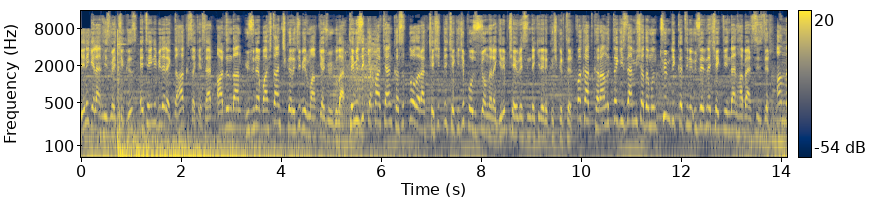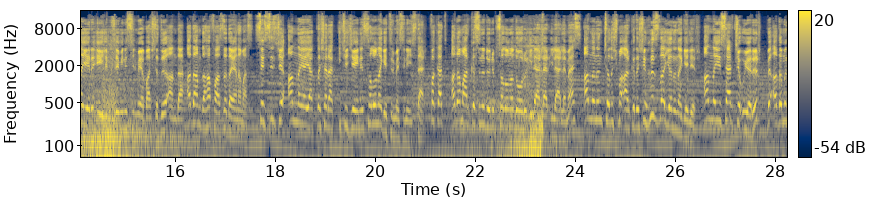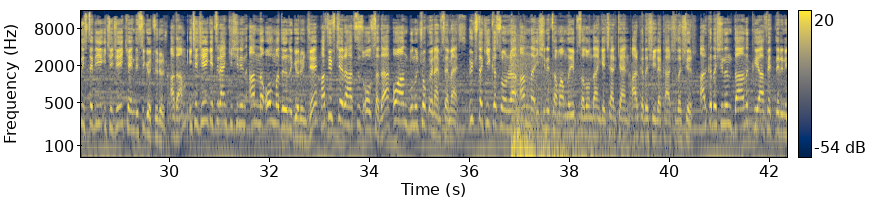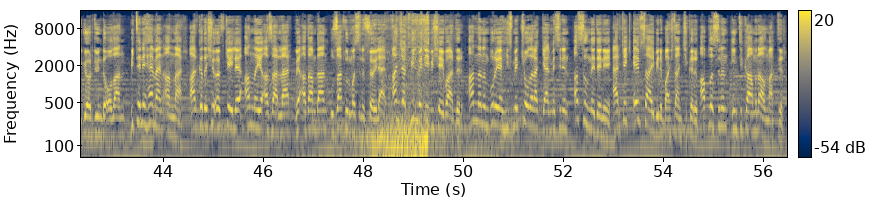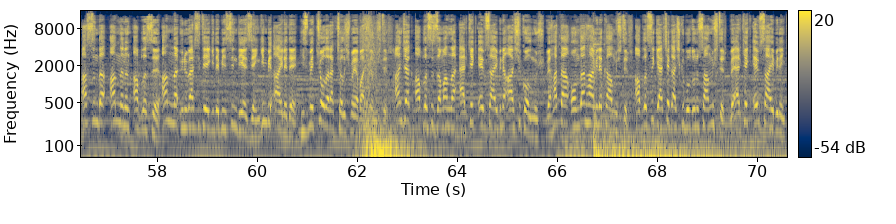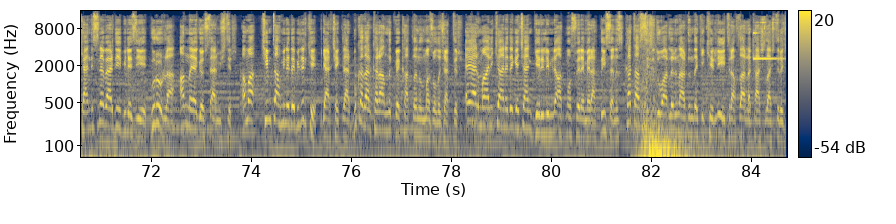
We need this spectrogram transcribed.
Yeni gelen hizmetçi kız eteğini bilerek daha kısa keser, ardından yüzüne baştan çıkarıcı bir makyaj uygular. Temizlik yaparken kasıtlı olarak çeşitli çekici pozisyonlara girip çevresindekileri kışkırtır. Fakat karanlıkta gizlenmiş adamın tüm dikkatini üzerine çektiğinden habersizdir. Anna yere eğilip zemini silmeye başladığı anda adam daha fazla dayanamaz. Sessizce Anna'ya yaklaşarak içeceğini salona getirmesini ister. Fakat adam arkasını dönüp salona doğru ilerler ilerlemez Anna'nın çalışma arkadaşı hızla yanına gelir. Anna'yı sertçe uyarır ve adamın istediği içeceği kendisi götürür. Adam içeceği getiren kişinin Anna olmadığını görünce hafifçe rahatsız olsa da o an bunu çok önemsemez. 3 dakika sonra Anna işini tamamlayıp salondan geçerken arkadaşıyla karşılaşır. Arkadaşının dağınık kıyafetlerini gördüğünde olan biteni hemen anlar. Arkadaşı öfkeyle Anna'yı azarlar ve adamdan uzak durmasını söyler. Ancak bilmediği bir şey vardır. Anna'nın buraya hizmetçi olarak gelmesinin asıl nedeni erkek ev sahibini baştan çıkarıp ablasının intikamını almaktır. Aslında Anna'nın ablası Anna üniversiteye gidebilsin diye zengin bir ailede hizmetçi olarak çalışmaya başlamıştır. Ancak ablası zamanla erkek ev sahibine aşık olmuş ve hatta ondan hamile kalmıştır. Ablası gerçek aşkı bulduğunu sanmıştır ve erkek ev sahibinin kendisine verdiği bileziği gururla Anna'ya göstermiştir. Ama kim tahmin edebilir ki gerçekler bu kadar karanlık ve katlanılmaz olacaktır. Eğer malikanede geçen gerilimli atmosfere meraklıysanız Katas sizi duvarların ardındaki kirli itiraflarla karşılaştıracak.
